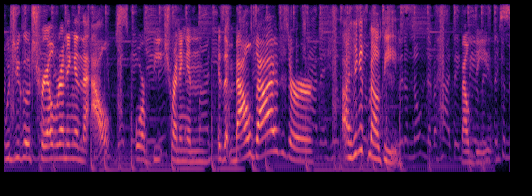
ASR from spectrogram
Would you go trail running in the Alps or beach running in? Is it Maldives or? I think it's Maldives. Maldives?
